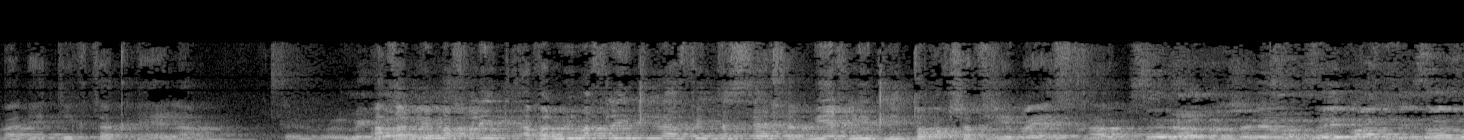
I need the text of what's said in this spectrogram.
ואני טיק טק נעלם. כן, אבל מי אבל מי מחליט, אבל מי מחליט לי להפעיל את השכל? מי החליט לי טוב עכשיו שיבאס לך? לא, בסדר, זה מה שאני אומר. זה הבנתי, זה זה,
